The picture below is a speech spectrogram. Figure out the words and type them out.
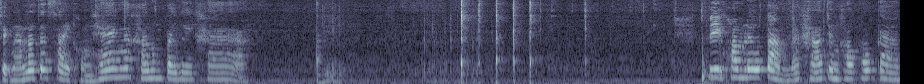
จากนั้นเราจะใส่ของแห้งนะคะลงไปเลยค่ะตีความเร็วต่ำนะคะ จนเขาเข้ากัน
